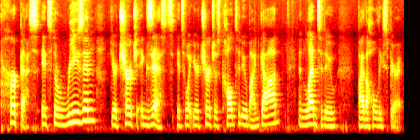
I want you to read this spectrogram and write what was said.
purpose. It's the reason your church exists. It's what your church is called to do by God and led to do by the Holy Spirit.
